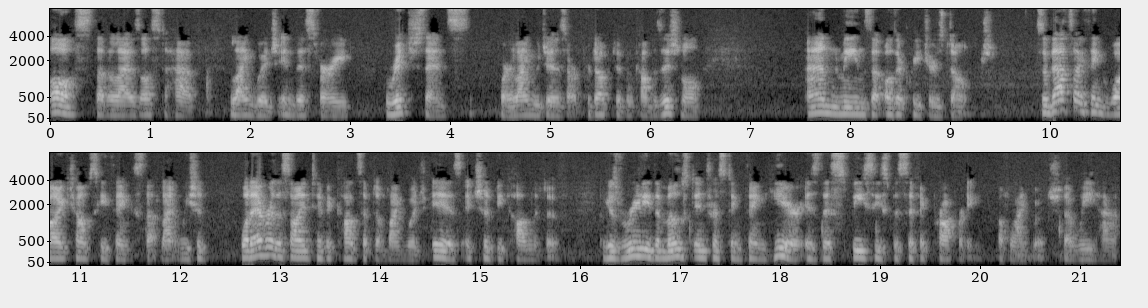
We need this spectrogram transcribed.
us that allows us to have language in this very rich sense, where languages are productive and compositional, and means that other creatures don't? So that's, I think, why Chomsky thinks that like, we should, whatever the scientific concept of language is, it should be cognitive. Because really the most interesting thing here is this species-specific property of language that we have.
